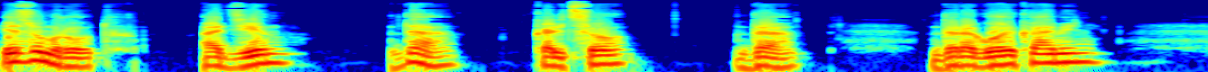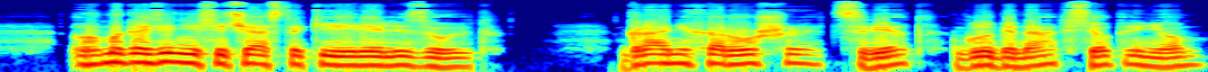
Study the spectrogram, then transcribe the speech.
Изумруд. Один? Да. Кольцо? Да. Дорогой камень? В магазине сейчас такие реализуют. Грани хорошие, цвет, глубина, все при нем.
